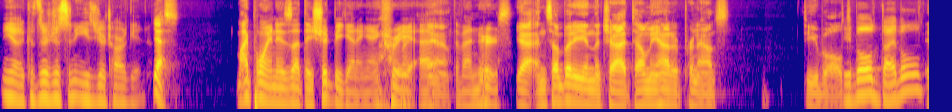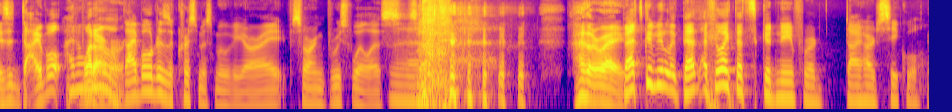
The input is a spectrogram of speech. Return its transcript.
you know, because they're just an easier target. Yes. My point is that they should be getting angry at Yeah. the vendors. Yeah, and somebody in the chat, tell me how to pronounce Diebold. Diebold, Diebold. Is it Diebold? I don't Whatever. know. Diebold is a Christmas movie, all right, starring Bruce Willis. Either way. That's gonna be like that. I feel like that's a good name for a Die Hard sequel.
